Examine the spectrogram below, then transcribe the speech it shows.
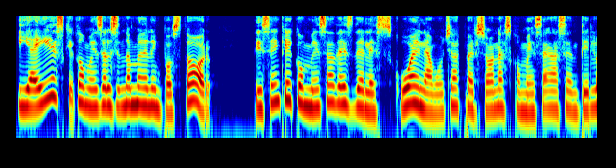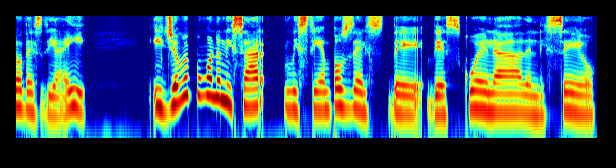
Y ahí es que comienza el síndrome del impostor. Dicen que comienza desde la escuela, muchas personas comienzan a sentirlo desde ahí. Y yo me pongo a analizar mis tiempos de, de escuela, del liceo,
